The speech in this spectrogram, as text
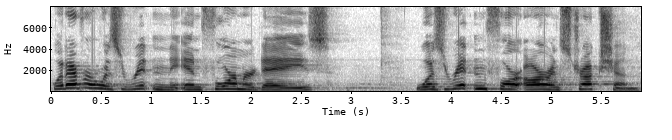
Whatever was written in former days was written for our instruction,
